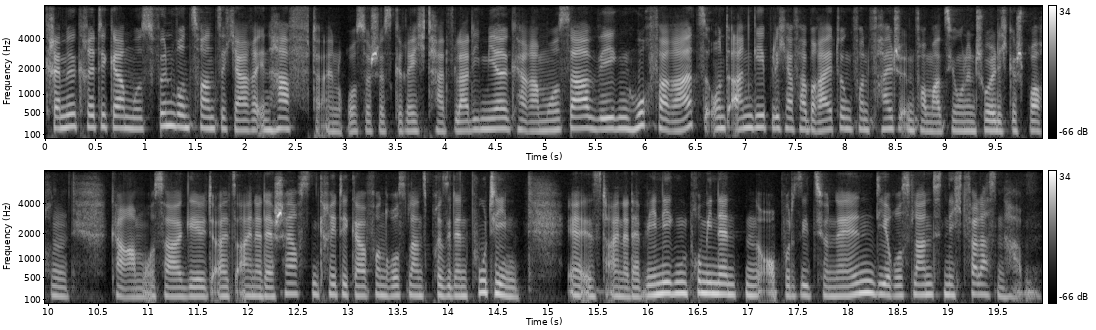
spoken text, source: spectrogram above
Kreml-Kritiker muss 25 Jahre in Haft. Ein russisches Gericht hat Wladimir Karamosa wegen Hochverrats und angeblicher Verbreitung von Falschinformationen schuldig gesprochen. Karamosa gilt als einer der schärfsten Kritiker von Russlands Präsident Putin. Er ist einer der wenigen prominenten Oppositionellen, die Russland nicht verlassen haben.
